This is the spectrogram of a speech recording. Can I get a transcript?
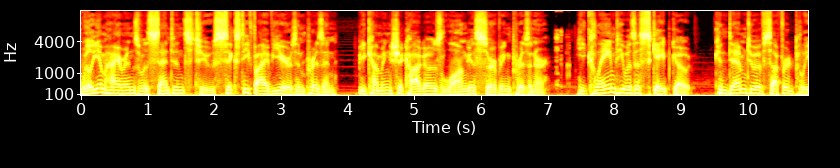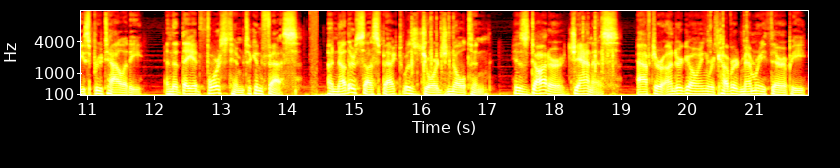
William Heirens was sentenced to 65 years in prison becoming Chicago's longest serving prisoner. He claimed he was a scapegoat, condemned to have suffered police brutality, and that they had forced him to confess. Another suspect was George Knowlton. His daughter, Janice, after undergoing recovered memory therapy,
